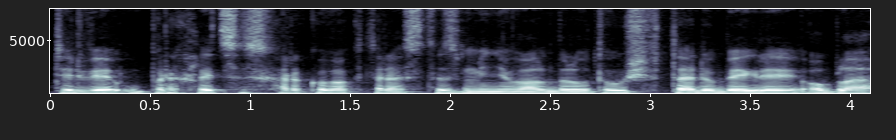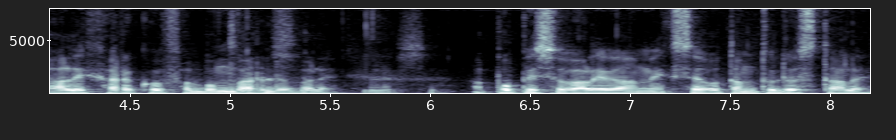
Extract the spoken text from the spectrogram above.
ty dvě uprchlice z Charkova, které jste zmiňoval, bylo to už v té době, kdy obléhali Charkov a bombardovali. Jasně, jasně. A popisovali vám, jak se o tamtu dostali?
